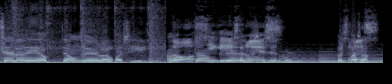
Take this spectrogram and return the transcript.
será la de Uptown Girl o algo así. No, Uptown sí que esa no es. Pues Esa no pasa. es.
